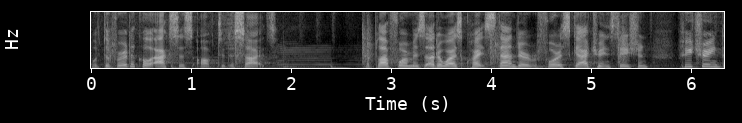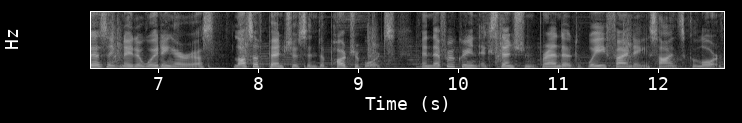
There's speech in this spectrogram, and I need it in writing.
with the vertical axis off to the sides. The platform is otherwise quite standard for a SkyTrain station, featuring designated waiting areas, lots of benches and departure boards, and evergreen extension branded wayfinding signs galore.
